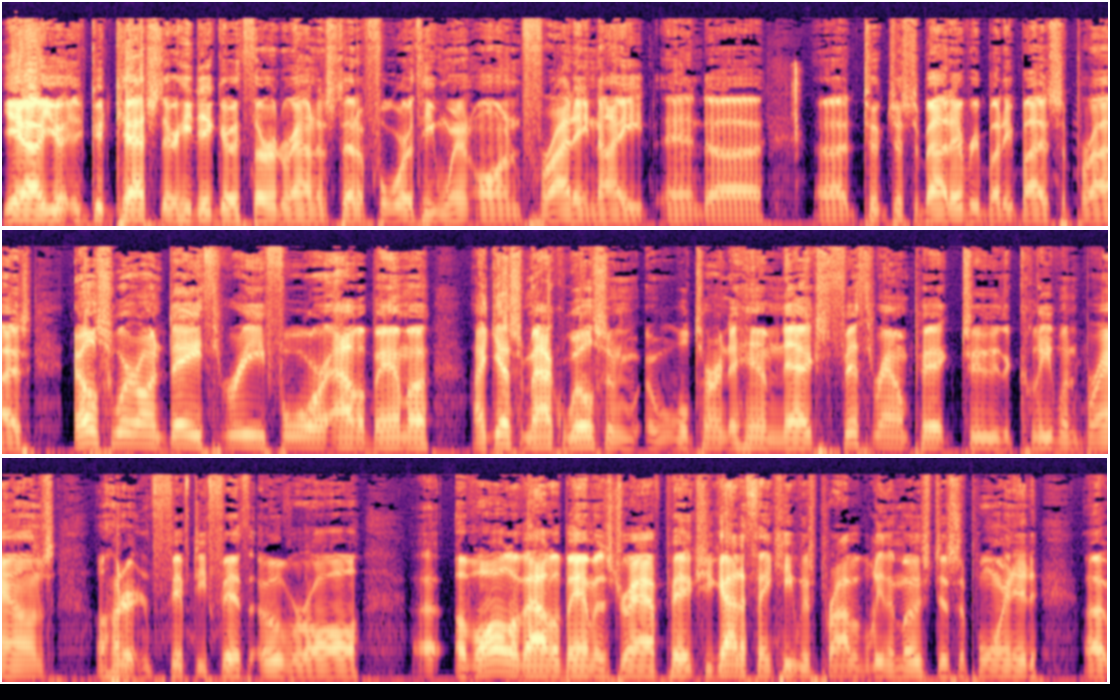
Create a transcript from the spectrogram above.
Yeah, you, good catch there. He did go third round instead of fourth. He went on Friday night and uh, uh, took just about everybody by surprise. Elsewhere on day three for Alabama, I guess Mack Wilson will turn to him next. Fifth round pick to the Cleveland Browns, 155th overall. Uh, of all of Alabama's draft picks, you got to think he was probably the most disappointed. Uh,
